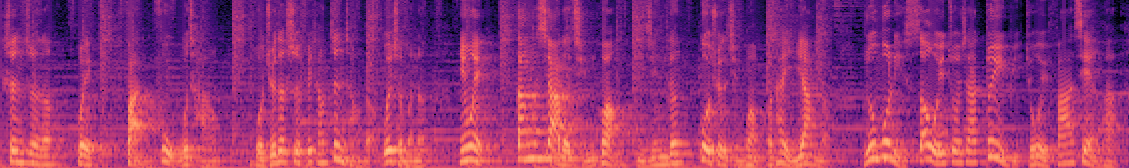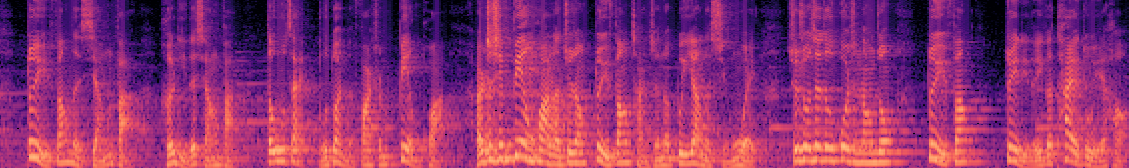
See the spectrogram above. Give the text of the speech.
甚至呢会反复无常。我觉得是非常正常的。为什么呢？因为当下的情况已经跟过去的情况不太一样了。如果你稍微做一下对比，就会发现哈，对方的想法和你的想法都在不断的发生变化，而这些变化呢，就让对方产生了不一样的行为。所以说，在这个过程当中，对方对你的一个态度也好。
